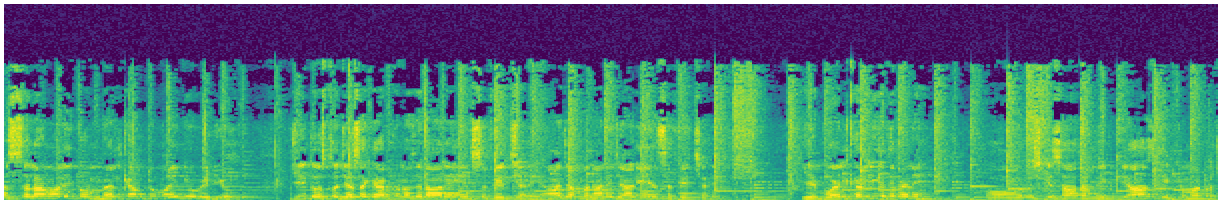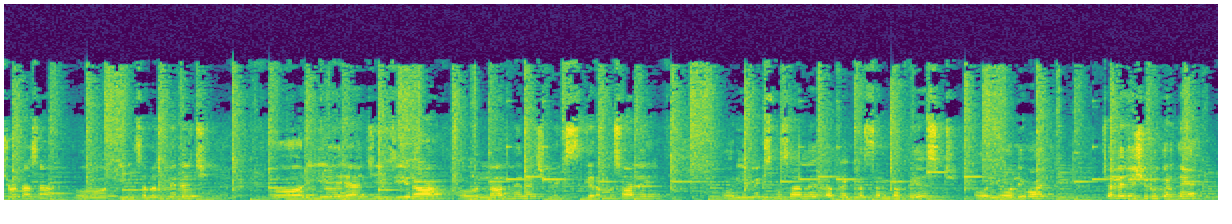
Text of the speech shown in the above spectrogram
असलकम welcome to my new video जी दोस्तों, जैसा कि आपको नज़र आ रहे हैं सफ़ेद चने। आज हम बनाने जा रहे हैं सफ़ेद चने। ये बॉईल कर लिए थे मैंने, और उसके साथ हम एक प्याज, एक टमाटर छोटा सा और तीन सब्ज़ मिर्च, और ये है जी ज़ीरा, और लाल मिर्च, मिक्स गरम मसाले, और ये मिक्स मसाले, अदरक, लहसुन का पेस्ट, और ये ऑलिव ऑयल चले जी, शुरू करते हैं।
